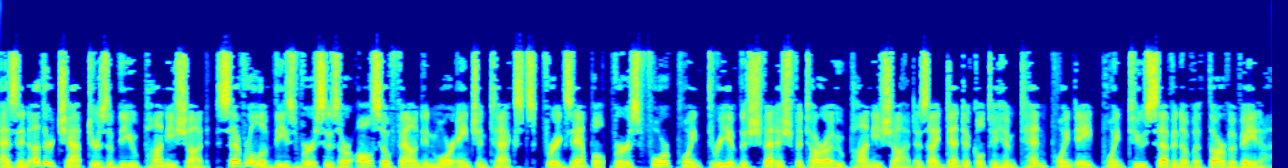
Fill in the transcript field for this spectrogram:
As in other chapters of the Upanishad, several of these verses are also found in more ancient texts, for example, verse 4.3 of the Shvetashvatara Upanishad is identical to hymn 10.8.27 of Atharva Veda.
